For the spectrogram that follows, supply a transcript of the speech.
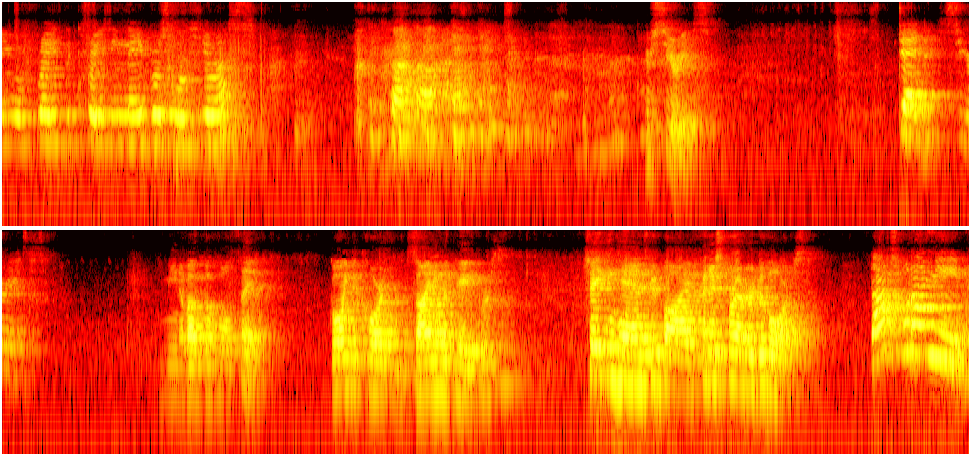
Are you afraid the crazy neighbors will hear us? You're serious. Dead serious. You mean about the whole thing? Going to court and signing the papers, shaking hands, goodbye, finished forever, divorced. That's what I mean.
